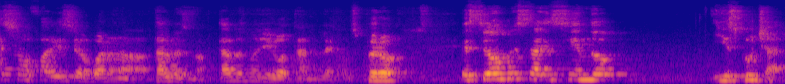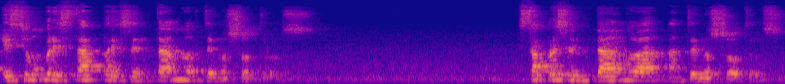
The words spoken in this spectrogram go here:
eso, fariseo. Bueno, no, no, tal vez no, tal vez no llegó tan lejos. Pero este hombre está diciendo, y escucha, este hombre está presentando ante nosotros, está presentando ante nosotros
